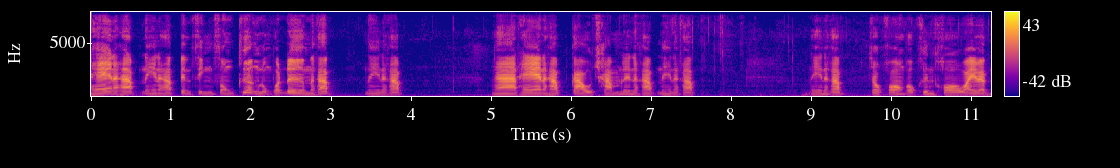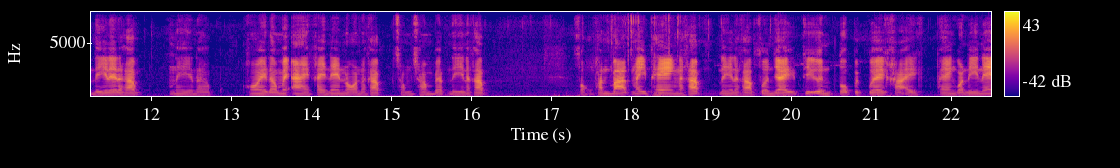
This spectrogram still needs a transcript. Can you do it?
แท้นะครับ นี่นะครับ เป็นสิ่งทรงเครื่องหลวงพ่อเดิมนะครับ นี่นะครับ งาแท้นะครับ เก่าช่ำเลยนะครับ นี่นะครับ นี่นะครับ เจ้าของเขาขึ้นคอไว้แบบนี้เลยนะครับ นี่นะครับห้อยแล้วไม่อายใครแน่นอนนะครับช่ำๆแบบนี้นะครับสองพันบาทไม่แพงนะครับนี่นะครับ ส่วนใหญ่ที่อื่นตัวเปื่อยๆขาย แพงกว่านี้แน่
